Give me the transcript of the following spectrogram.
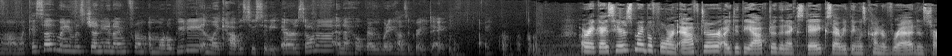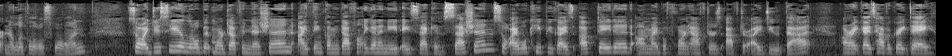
Um, like I said, my name is Jenny and I'm from Immortal Beauty in Lake Havasu City, Arizona, and I hope everybody has a great day. Bye. All right, guys, here's my before and after. I did the after the next day because everything was kind of red and starting to look a little swollen. So I do see a little bit more definition. I think I'm definitely going to need a second session. So I will keep you guys updated on my before and afters after I do that. All right, guys, have a great day.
